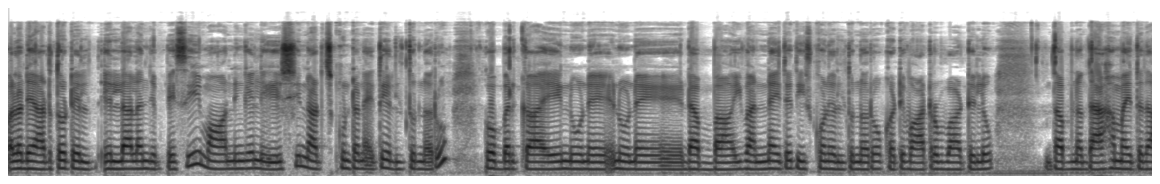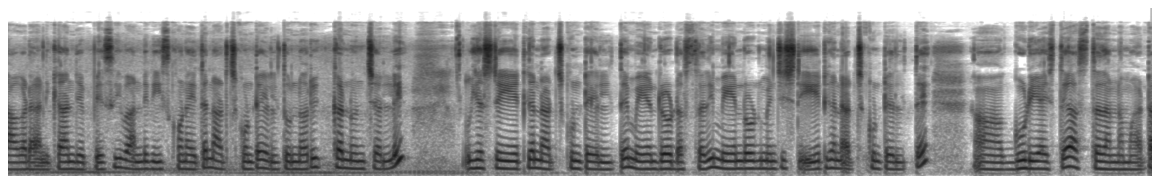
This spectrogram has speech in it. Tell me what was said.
వాళ్ళ డాడ్ తోటి వెళ్ళాలని చెప్పేసి మార్నింగే లేచి నడుచుకుంటూనైతే వెళ్తున్నారు. కొబ్బరికాయ నూనె నూనె డబ్బా ఇవన్నీ అయితే తీసుకొని వెళ్తున్నారు. ఒకటి వాటర్ బాటిల్ దబ్న దాహం అయితే తాగడానికి అని చెప్పేసి ఇవన్నీ తీసుకొని అయితే నడుచుకుంటూ వెళ్తున్నారు. ఇక్కడ నుంచి వెళ్ళి ఇక స్ట్రేట్గా నడుచుకుంటూ వెళ్తే మెయిన్ రోడ్ వస్తుంది. మెయిన్ రోడ్ నుంచి స్ట్రేట్గా నడుచుకుంటూ వెళ్తే గుడి అయితే వస్తుంది అన్నమాట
